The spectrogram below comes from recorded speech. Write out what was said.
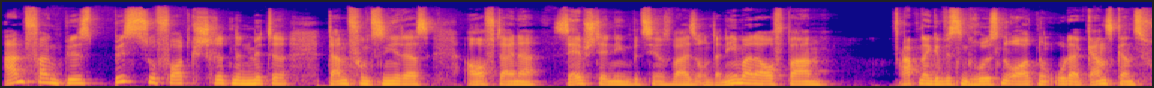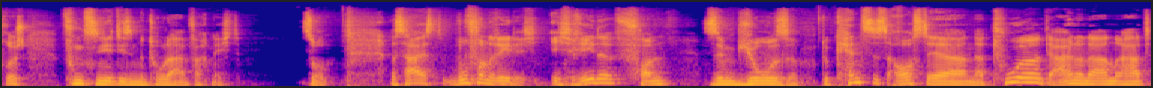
Anfang bist, bis zur fortgeschrittenen Mitte, dann funktioniert das auf deiner selbstständigen bzw. Unternehmerlaufbahn. Ab einer gewissen Größenordnung oder ganz, ganz frisch funktioniert diese Methode einfach nicht. So. Das heißt, wovon rede ich? Ich rede von Symbiose. Du kennst es aus der Natur. Der eine oder andere hat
